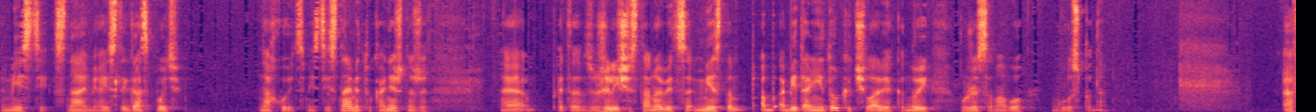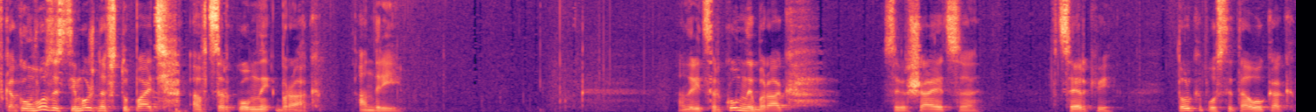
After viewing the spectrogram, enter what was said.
вместе с нами. А если Господь находится вместе с нами, то, конечно же, э, это жилище становится местом обитания не только человека, но и уже самого Господа. А в каком возрасте можно вступать в церковный брак, Андрей? Андрей, церковный брак совершается в церкви только после того, как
